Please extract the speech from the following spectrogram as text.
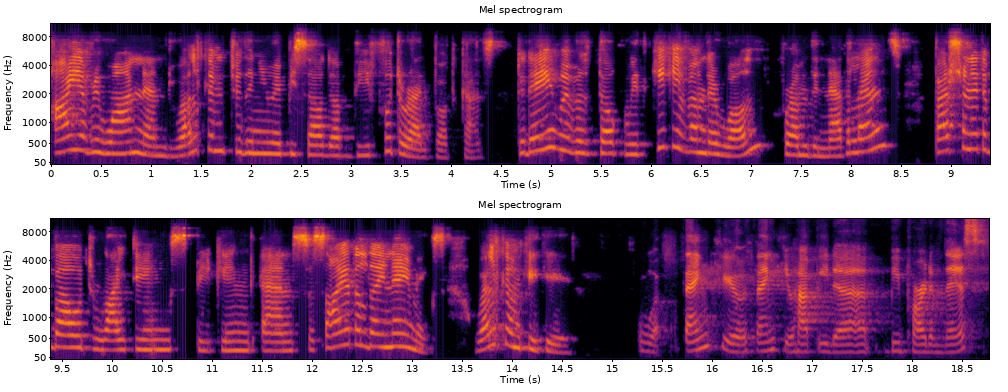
Hi, everyone, and welcome to the new episode of the Futural podcast. Today, we will talk with Kiki van der Wal from the Netherlands, passionate about writing, speaking, and societal dynamics. Welcome, Kiki. Well, thank you. Thank you. Happy to be part of this.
